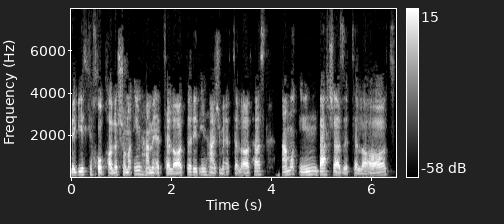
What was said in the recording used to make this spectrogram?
بگید که خب حالا شما این همه اطلاعات دارید این حجم اطلاعات هست اما این بخش از اطلاعات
